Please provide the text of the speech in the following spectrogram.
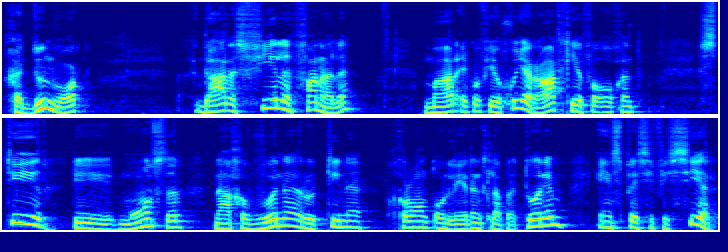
gedoen word daar is vele van hulle, maar ek wil vir jou goeie raad gee vanoggend. Stuur die monster na gewone rotine grondontledingslaboratorium en spesifiseer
